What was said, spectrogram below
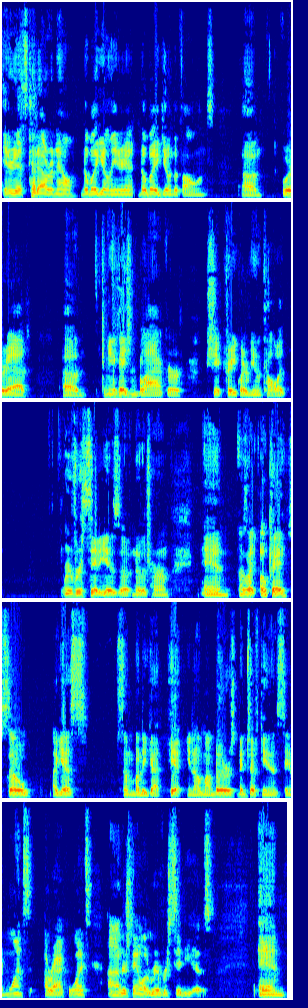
internet's cut out right now. Nobody get on the internet. Nobody get on the phones. Um, we're at uh, communication black or shit creek, whatever you want to call it. River City is another term." And I was like, "Okay, so I guess." Somebody got hit. You know, my brother's been to Afghanistan once, Iraq once. I understand what River City is. And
